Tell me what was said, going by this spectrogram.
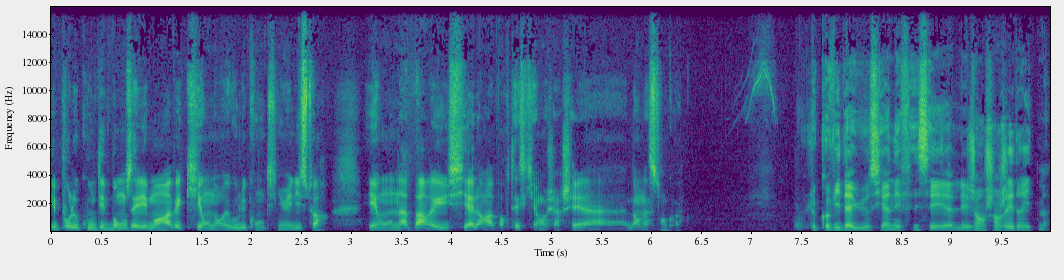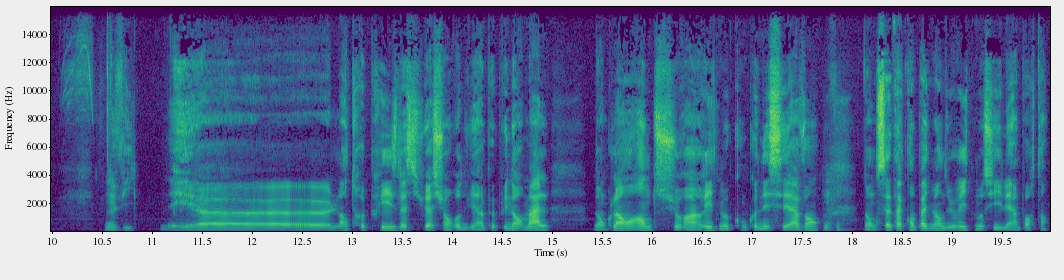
Et pour le coup, des bons éléments avec qui on aurait voulu continuer l'histoire. Et on n'a pas réussi à leur apporter ce qu'ils recherchaient dans l'instant. Quoi. Le Covid a eu aussi un effet, c'est les gens changeaient de rythme de vie. Et euh, l'entreprise, la situation redevient un peu plus normale. Donc là, on rentre sur un rythme qu'on connaissait avant. Mmh Donc cet accompagnement du rythme aussi, il est important.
